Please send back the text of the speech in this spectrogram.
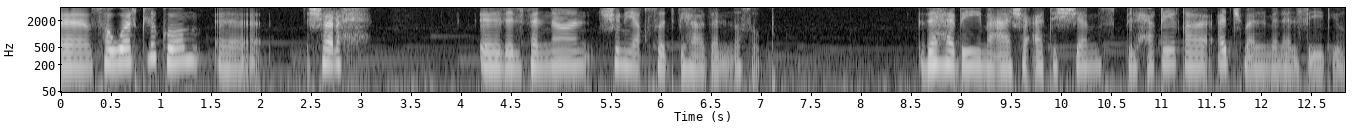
آه، صورت لكم آه، شرح آه، للفنان شنو يقصد بهذا النصب. ذهبي مع شعة الشمس بالحقيقة أجمل من الفيديو.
